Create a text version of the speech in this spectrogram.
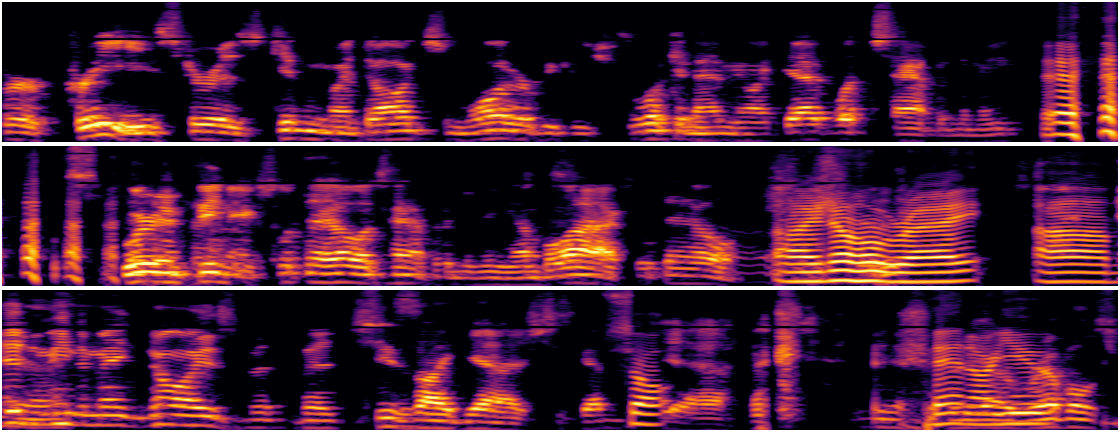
for pre-Easter is giving my dog some water because she's looking at me like, Dad, what's happened to me? We're in Phoenix. What the hell has happened to me? I'm black. What the hell? I know, right? Um, Didn't mean to make noise, but but she's like, yeah, she's got So- yeah. Yeah, Ben, the, are you- rebels?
